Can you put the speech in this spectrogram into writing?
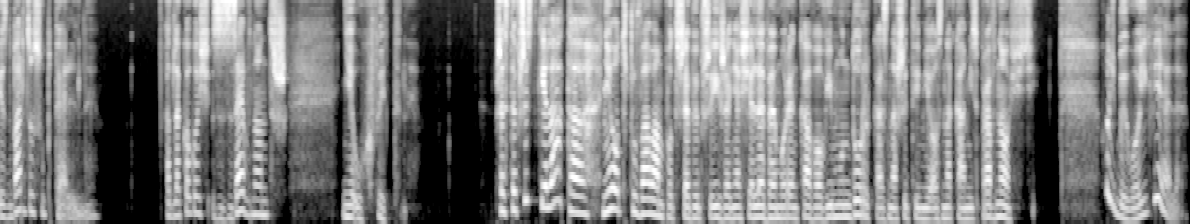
jest bardzo subtelny, a dla kogoś z zewnątrz nieuchwytny. Przez te wszystkie lata nie odczuwałam potrzeby przyjrzenia się lewemu rękawowi mundurka z naszytymi oznakami sprawności, choć było ich wiele.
